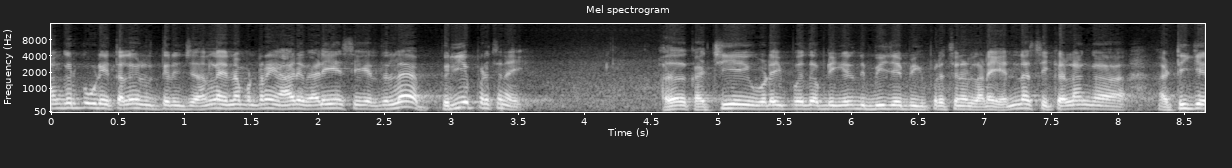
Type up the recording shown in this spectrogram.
அங்கே இருக்கக்கூடிய தலைவர்களுக்கு தெரிஞ்சு அதனால் என்ன பண்ணுறாங்க யாரும் வேலையே செய்கிறதில்ல பெரிய பிரச்சனை. அதாவது கட்சியை உடைப்பது அப்படிங்கிறது பிஜேபிக்கு பிரச்சனை இல்லை. ஆனால் என்ன சிக்கலாம் அங்கே டி கே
